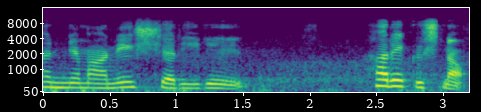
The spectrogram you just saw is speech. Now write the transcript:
हन्यमाने शरीरे। हरे कृष्णा।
